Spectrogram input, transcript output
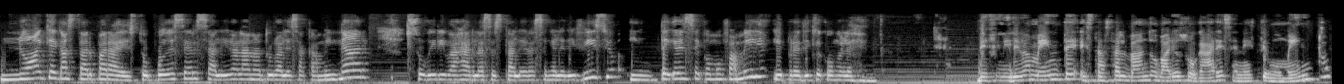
No hay que gastar para esto, puede ser salir a la naturaleza a caminar, subir y bajar las escaleras en el edificio, intégrense como familia y predique con el ejemplo. Definitivamente está salvando varios hogares en este momento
